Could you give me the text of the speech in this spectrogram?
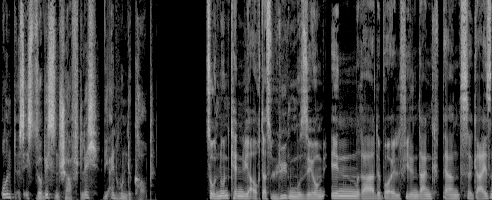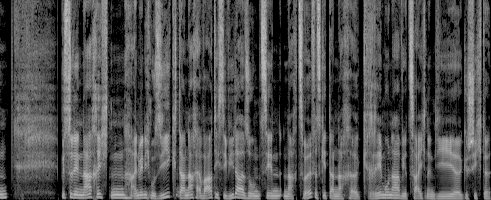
und es ist so wissenschaftlich wie ein Hundekorb. So, nun kennen wir auch das Lügenmuseum in Radebeul. Vielen Dank, Bernd Geisen. Bis zu den Nachrichten ein wenig Musik. Danach erwarte ich Sie wieder, also um 10 nach 12. Es geht dann nach äh, Cremona. Wir zeichnen die äh, Geschichte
